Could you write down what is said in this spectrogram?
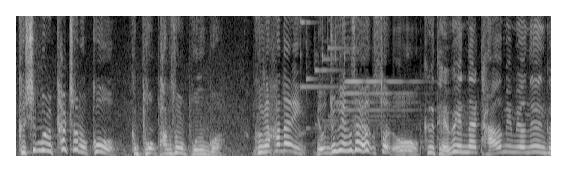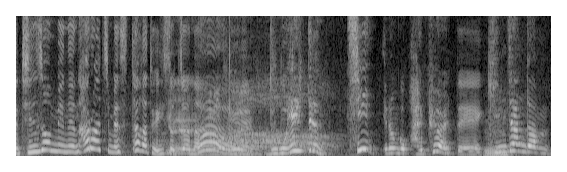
그 신문을 펼쳐놓고 그 보- 방송을 보는 거야. 그게 하나의 연중 행사였어요. 그 대회 날 다음이면은 그 진선미는 하루아침에 스타가 돼 있었잖아요. 예. 누구 1등, 진 이런 거 발표할 때 긴장감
